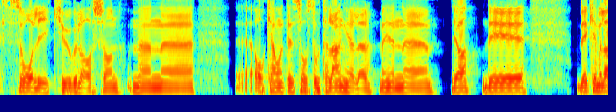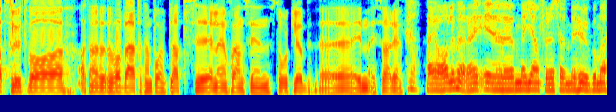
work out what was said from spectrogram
så lik Hugo Larsson. Men eh, Eh, och kanske inte så stor talang heller. Men eh, ja, det, det kan väl absolut vara, att han, vara värt att han får en plats eh, eller en chans i en storklubb eh, i, i, Sverige. Ja, jag håller med dig med jämförelsen med Hugo. Men,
